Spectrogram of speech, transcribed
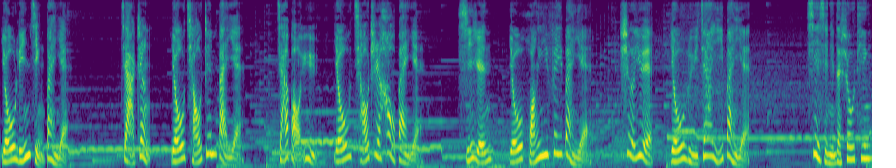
由林景扮演，贾政由乔真扮演，贾宝玉由乔志浩扮演，袭人由黄一飞扮演，麝月由吕佳怡扮演。谢谢您的收听。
